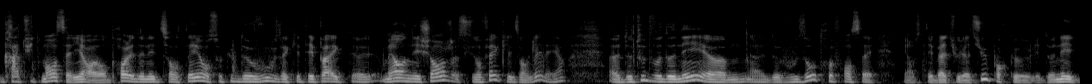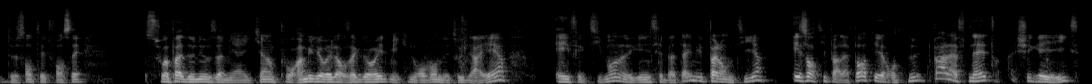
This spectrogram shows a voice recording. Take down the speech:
gratuitement, c'est-à-dire on prend les données de santé, on s'occupe de vous, vous inquiétez pas, euh, mais en échange, ce qu'ils ont fait avec les Anglais d'ailleurs, euh, de toutes vos données euh, de vous autres Français. Et on s'était battu là-dessus pour que les données de santé de Français soient pas données aux Américains pour améliorer leurs algorithmes et qu'ils nous revendent des trucs derrière. Et effectivement, on avait gagné cette bataille, mais pas l'Empire est sorti par la porte, il est rentré par la fenêtre chez Gaia X.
